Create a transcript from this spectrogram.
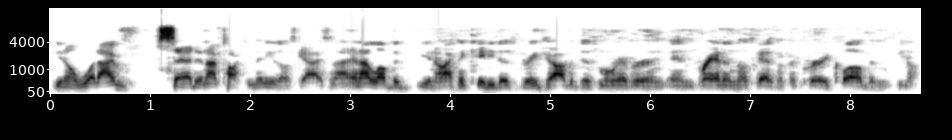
you know, what I've said, and I've talked to many of those guys, and I and I love the you know I think Katie does a great job at Dismal River, and, and Brandon, those guys up at Prairie Club, and you know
